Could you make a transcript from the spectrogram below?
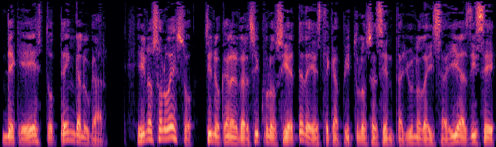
de que esto tenga lugar. Y no solo eso, sino que en el versículo siete de este capítulo sesenta y uno de Isaías dice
